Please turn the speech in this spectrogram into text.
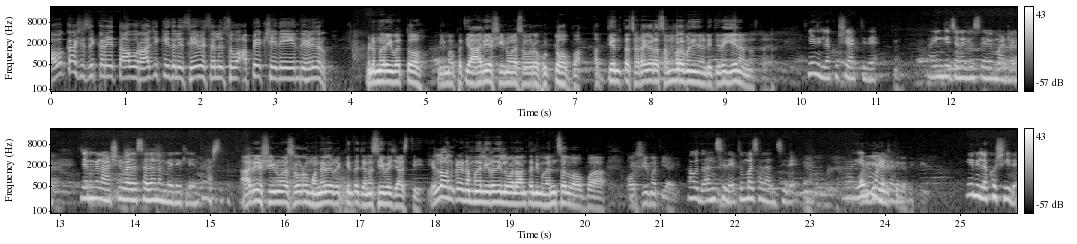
ಅವಕಾಶ ಸಿಕ್ಕರೆ ತಾವು ರಾಜಕೀಯದಲ್ಲಿ ಸೇವೆ ಸಲ್ಲಿಸುವ ಅಪೇಕ್ಷೆ ಇದೆ ಎಂದು ಹೇಳಿದರು. ಮೇಡಮ್ನವರು ಇವತ್ತು ನಿಮ್ಮ ಪತಿ ಆರ್ಯ ಶ್ರೀನಿವಾಸ್ ಅವರ ಹುಟ್ಟುಹಬ್ಬ ಅತ್ಯಂತ ಸಡಗರ ಸಂಭ್ರಮದಿಂದ ನಡೀತಿದೆ. ಏನು ಅನ್ನಿಸ್ತಾ ಇದೆ ಏನಿಲ್ಲ ಖುಷಿ ಆಗ್ತಿದೆ. ಹಿಂಗೆ ಜನಗಳ ಸೇವೆ ಮಾಡಲಿ. ಜನಗಳ ಆಶೀರ್ವಾದ ಸದಾ ನಮ್ಮ ಮೇಲೆ ಇರಲಿ ಅಂತ ಆರ್ಯ ಶ್ರೀನಿವಾಸ್ ಅವರು ಮನೇಲಿರೋಕ್ಕಿಂತ ಜನಸೇವೆ ಜಾಸ್ತಿ. ಎಲ್ಲ ಒಂದು ಕಡೆ ನಮ್ಮ ಮನೇಲಿ ಇರೋದಿಲ್ವಲ್ಲ ಅಂತ ನಿಮ್ಗೆ ಅನ್ಸಲ್ವಾ ಒಬ್ಬ ಅವ್ರ ಶ್ರೀಮತಿಯಾಗಿ? ಹೌದು ಅನಿಸಿದೆ ತುಂಬ ಸಲ ಅನಿಸಿದೆ. ಏನು ಅವ್ರಿಗೆ ಹೇಳ್ತೀರಿ ಮಾಡೋಕ್ಕಾಗಲ್ಲ? ಅದಕ್ಕೆ? ಏನಿಲ್ಲ ಖುಷಿ ಇದೆ.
